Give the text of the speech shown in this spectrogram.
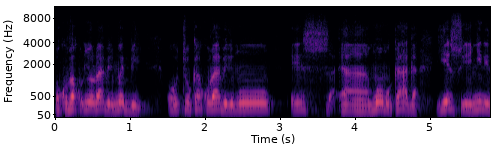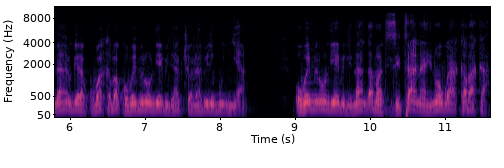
okuva ku lunya olwabiri mu ebbiri okutuuka ku lwabiri mu omukaaga yesu yenyini nayogera ku bwakabaka obw'emirundi ebiri actual abiri mu nnya. Obw'emirundi ebiri nagamba nti sitaani alina obwakabaka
